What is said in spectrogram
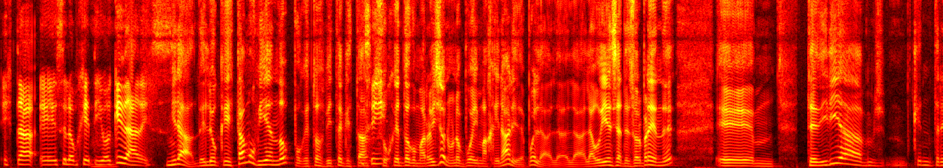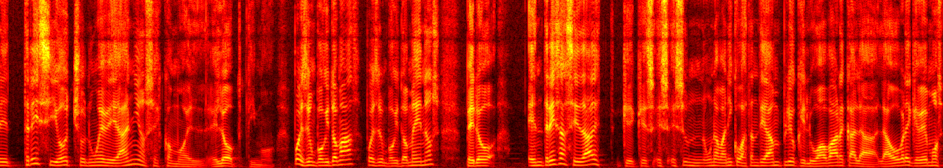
está es el objetivo? ¿Qué edades? Mira, de lo que estamos viendo, porque esto viste que está Sí. sujeto como a revisión, uno puede imaginar y después la, la- la- la audiencia te sorprende. eh, te diría que entre 3 y 8, 9 años es como el, el óptimo. Puede ser un poquito más, puede ser un poquito menos, pero entre esas edades, que, que es, un, un abanico bastante amplio que lo abarca la, la obra y que vemos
